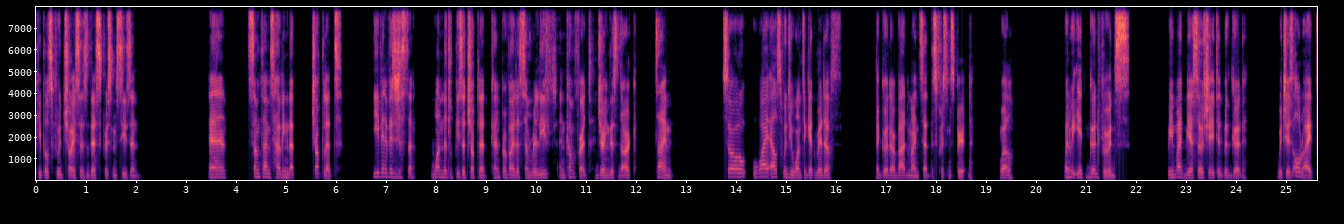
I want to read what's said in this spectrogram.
people's food choices this Christmas season. Mm. And sometimes having that chocolate, even if it's just that one little piece of chocolate, can provide us some relief and comfort during this dark time. So, why else would you want to get rid of the good or bad mindset this Christmas period? Well, when we eat good foods, we might be associated with good, which is all right.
